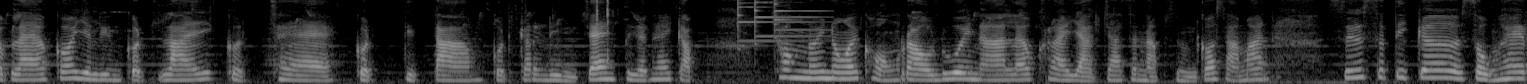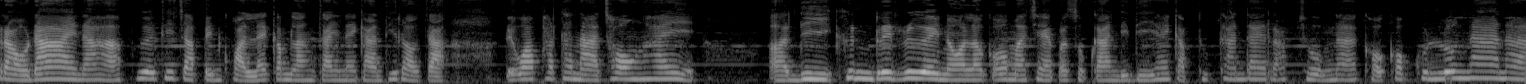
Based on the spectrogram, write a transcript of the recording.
จบแล้วก็อย่าลืมกดไลค์กดแชร์ กดติดตาม กดกระดิ่งแจ้งเตือนให้กับช่องน้อยๆ ของเราด้วยนะ แล้วใครอยากจะสนับสนุนก็สามารถซื้อสติกเกอร์ส่งให้เราได้นะคะ เพื่อที่จะเป็นขวัญและกำลังใจในการที่เราจะเรียกว่าพัฒนาช่องให้ดีขึ้นเรื่อยๆเนาะแล้วก็มาแชร์ประสบการณ์ดีๆ ให้กับทุกท่านได้รับชมนะ ขอขอบคุณล่วงหน้านะ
